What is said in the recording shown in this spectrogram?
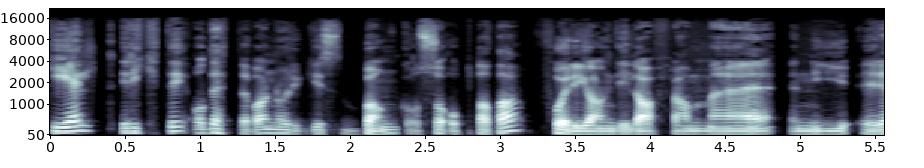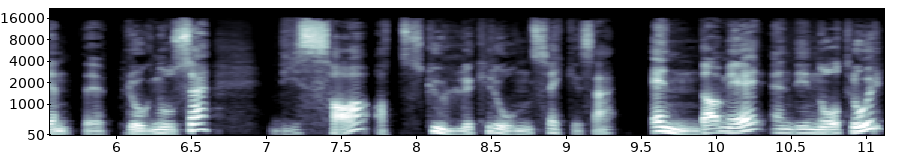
Helt riktig, og dette var Norges Bank også opptatt av forrige gang de la fram eh, en ny renteprognose. De sa at skulle kronen svekke seg enda mer enn de nå tror,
